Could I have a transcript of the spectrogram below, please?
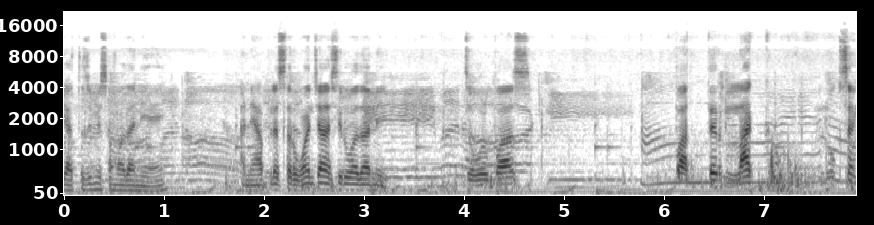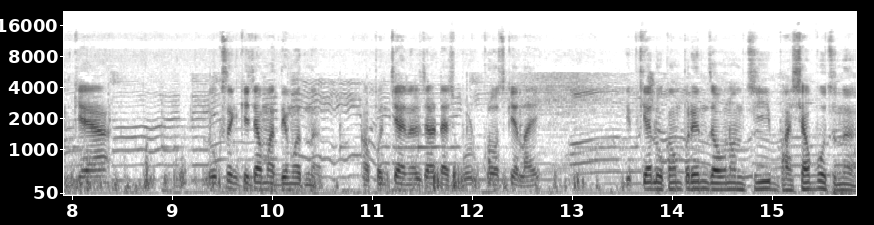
यातच मी समाधानी आहे. आणि आपल्या सर्वांच्या आशीर्वादाने जवळपास बहात्तर लाख लोकसंख्या लोकसंख्येच्या माध्यमातून आपण चॅनलचा डॅशबोर्ड क्रॉस केला आहे इतक्या लोकांपर्यंत जाऊन आमची भाषा पोचणं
